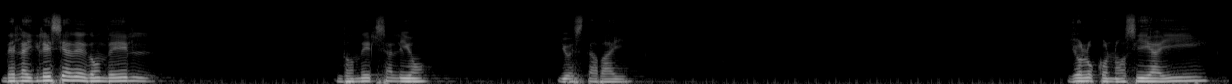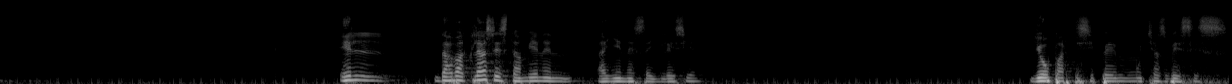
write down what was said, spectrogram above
De la iglesia de donde él donde él salió, yo estaba ahí. Yo lo conocí ahí. Él daba clases también en, ahí en esta iglesia. Yo participé muchas veces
